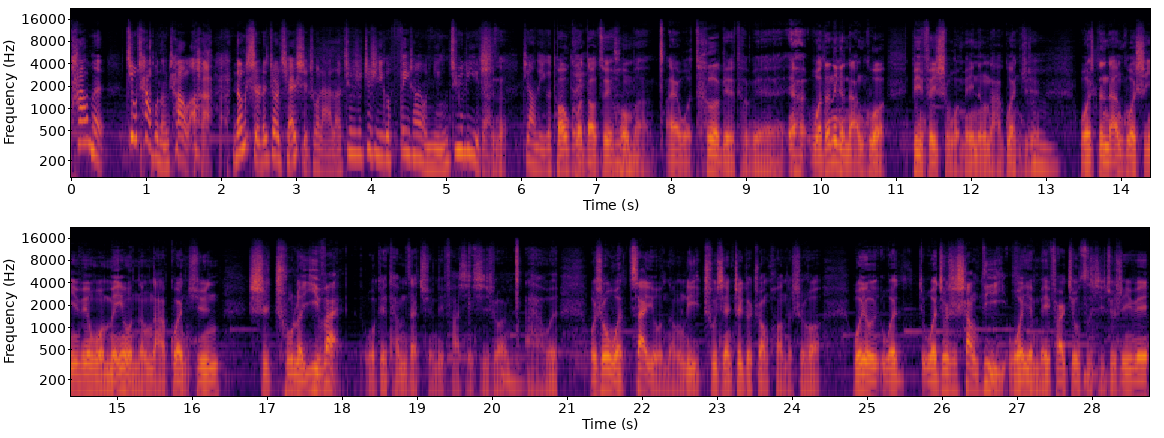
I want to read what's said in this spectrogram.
他们就差不能唱了，能使的劲儿全使出来了。就是这是一个非常有凝聚力的是的，这样的一个团包，括到最后嘛，哎，我特别特别，我的那个难过，并非是我没能拿冠军，我的难过是因为我没有能拿冠军，是出了意外。我给他们在群里发信息说：“哎呀，我我说我再有能力出现这个状况的时候，我有我我就是上帝，我也没法救自己，就是因为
